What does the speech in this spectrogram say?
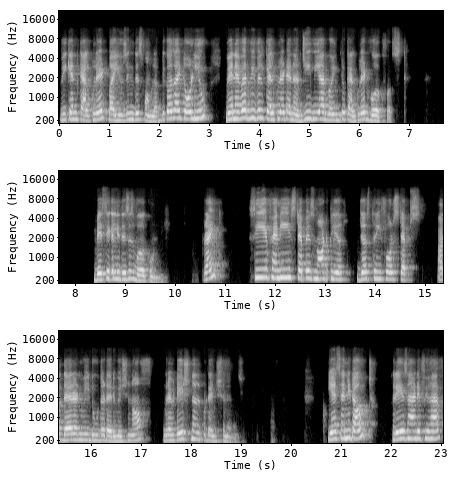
we can calculate by using this formula because I told you whenever we will calculate energy, we are going to calculate work first. Basically, this is work only, right? See if any step is not clear. Just three, four steps are there and we do the derivation of gravitational potential energy. Yes, any doubt? Raise hand if you have.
